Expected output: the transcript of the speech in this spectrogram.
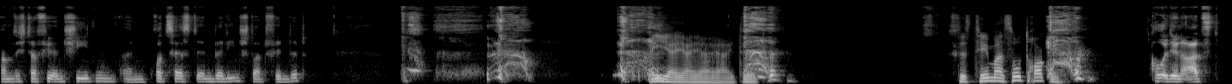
haben sich dafür entschieden, ein Prozess, der in Berlin stattfindet. Eieieiei, Dirk. Das Thema ist so trocken. Hol den Arzt.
